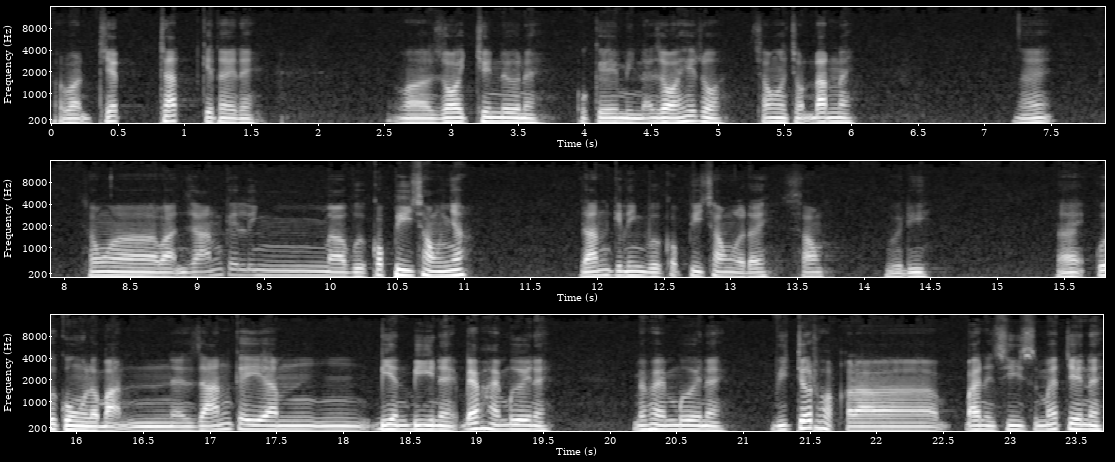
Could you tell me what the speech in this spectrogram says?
bạn chat chat cái này này. Và join trainer này. Ok mình đã join hết rồi. Xong rồi chọn đăng này. Đấy. Xong rồi bạn dán cái link mà vừa copy xong nhá. Dán cái link vừa copy xong ở đây. Xong vừa đi. Đấy cuối cùng là bạn à, dán cây um, BNB này BEP 20 này BEP 20 này ví chớt hoặc là Binance Smart Chain này.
